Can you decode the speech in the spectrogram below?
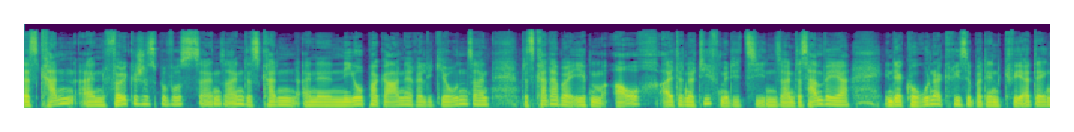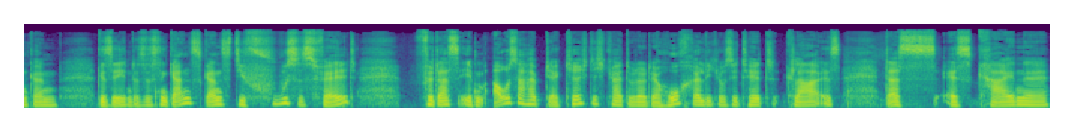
Das kann ein völkisches Bewusstsein sein, das kann eine neopagane Religion sein, das kann aber eben auch Alternativmedizin sein. Das haben wir ja in der Corona-Krise bei den Querdenkern gesehen. Das ist ein ganz, ganz diffuses Feld, für das eben außerhalb der Kirchlichkeit oder der Hochreligiosität klar ist, dass es keine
